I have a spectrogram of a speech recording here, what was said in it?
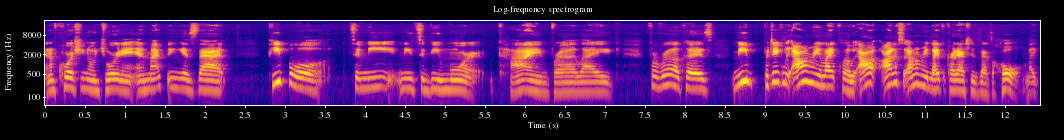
and of course, you know, Jordan. And my thing is that people to me need to be more kind, bruh. Like, for real, because me particularly, I don't really like Khloe. I honestly, I don't really like the Kardashians as a whole. Like,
